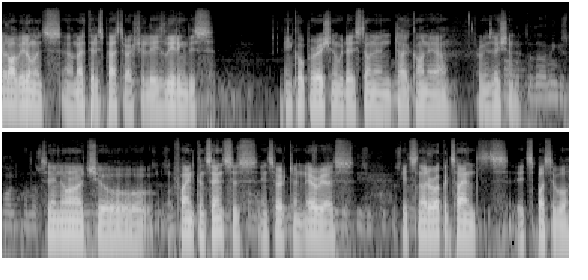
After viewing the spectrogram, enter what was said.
Elav Ilumets, a uh, Methodist pastor, actually is leading this in cooperation with the Estonian Diaconia organization. So in order to find consensus in certain areas, it's not a rocket science, it's possible.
